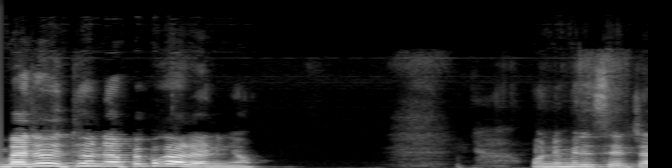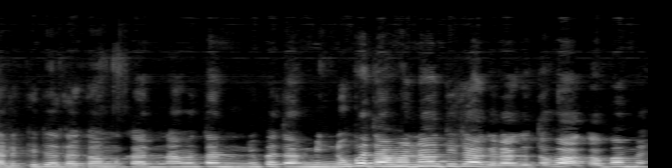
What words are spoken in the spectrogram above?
ਬਹਿ ਜਾਓ ਇੱਥੇ ਉਹਨੇ ਆਪੇ ਪਕਾ ਲੈਣੀ ਆ। ਉਹਨੇ ਮੇਰੇ ਸਿਰ ਚੜ ਕੇ ਜ਼ਿਆਦਾ ਕੰਮ ਕਰਨਾ ਵਾ ਤੁਹਾਨੂੰ ਨਹੀਂ ਪਤਾ ਮੈਨੂੰ ਪਤਾ ਵਾ ਨਾ ਉਹਦੀ ਰਗ ਰਗ ਤੋਂ ਵਾਕਫ ਆ ਮੈਂ।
